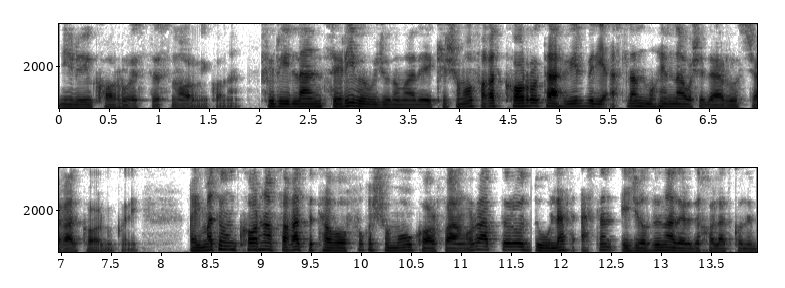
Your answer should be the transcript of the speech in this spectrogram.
نیروی کار رو استثمار می‌کنن. فریلنسری به وجود اومده که شما فقط کار رو تحویل بدی اصلا مهم نباشه در روز چقدر کار می‌کنی. قیمت اون کار هم فقط به توافق شما و کارفرما ربط داره و دولت اصلا اجازه نداره دخالت کنه.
